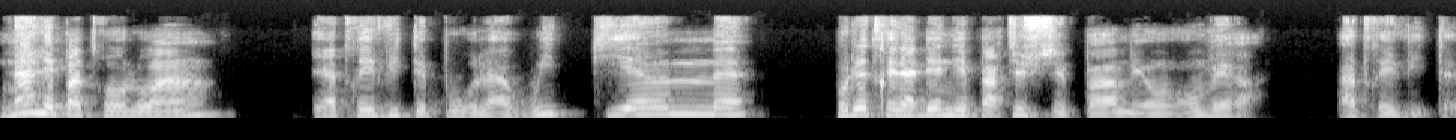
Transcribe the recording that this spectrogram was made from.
n'allez pas trop loin. Et à très vite pour la huitième, peut-être la dernière partie, je sais pas, mais on, on verra. À très vite.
